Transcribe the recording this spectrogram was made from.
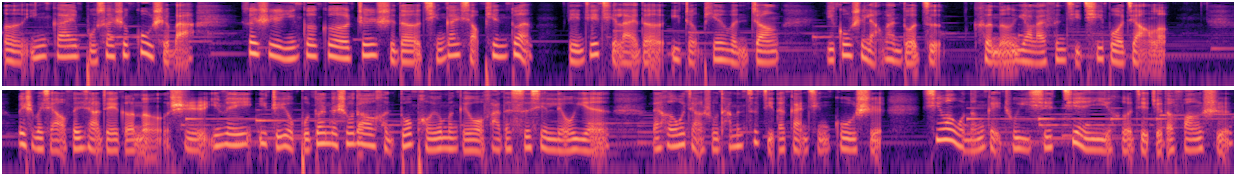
嗯，应该不算是故事吧，算是一个个真实的情感小片段连接起来的一整篇文章，一共是两万多字，可能要来分几期播讲了。为什么想要分享这个呢？是因为一直有不断的收到很多朋友们给我发的私信留言，来和我讲述他们自己的感情故事，希望我能给出一些建议和解决的方式。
